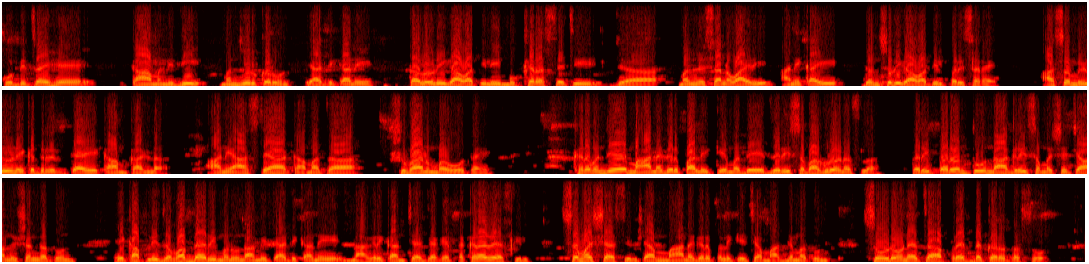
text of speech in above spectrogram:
कोटीचं हे काम निधी मंजूर करून या ठिकाणी तलोली गावातील ही मुख्य रस्त्याची ज- वायरी आणि काही घनसुरी गावातील परिसर आहे. असं मिळून एकत्रितरित्या हे काम काढलं. आणि आज त्या कामाचा शुभारंभ होत आहे. खरं म्हणजे महानगरपालिकेमध्ये जरी सभागृह नसलं तरी परंतु नागरी समस्येच्या अनुषंगातून एक आपली जबाबदारी म्हणून आम्ही त्या ठिकाणी नागरिकांच्या ज्या काही तक्रारी असतील समस्या असतील त्या महानगरपालिकेच्या माध्यमातून सोडवण्याचा प्रयत्न करत असतो.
